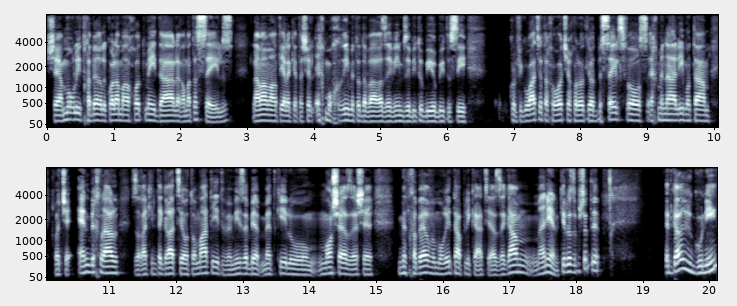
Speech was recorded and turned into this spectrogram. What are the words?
שאמור להתחבר לכל המערכות מידע לרמת ה-sales למה אמרתי על הקטע של איך מוכרים את הדבר הזה ואם זה b2b או b2c קונפיגורציות אחרות שיכולות להיות בסיילס פורס איך מנהלים אותם? יכול להיות שאין בכלל זה רק אינטגרציה אוטומטית ומי זה באמת כאילו משה הזה שמתחבר ומוריד את האפליקציה? זה גם מעניין. כאילו זה פשוט אתגר ארגוני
